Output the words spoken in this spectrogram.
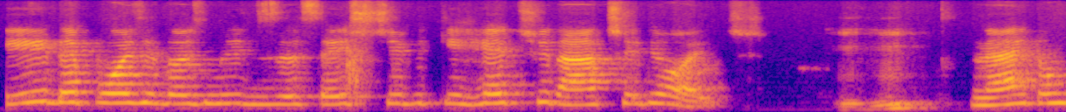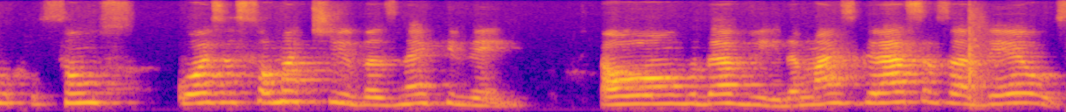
E depois, em 2016, tive que retirar a tireoide. Uhum. Né? Então, são coisas somativas né, que vêm ao longo da vida. Mas, graças a Deus,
